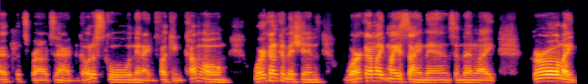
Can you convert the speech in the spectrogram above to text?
at, at Sprouts and I'd go to school and then I'd fucking come home, work on commissions, work on like my assignments and then like girl, like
